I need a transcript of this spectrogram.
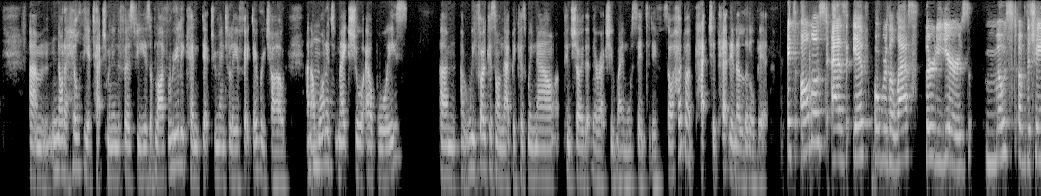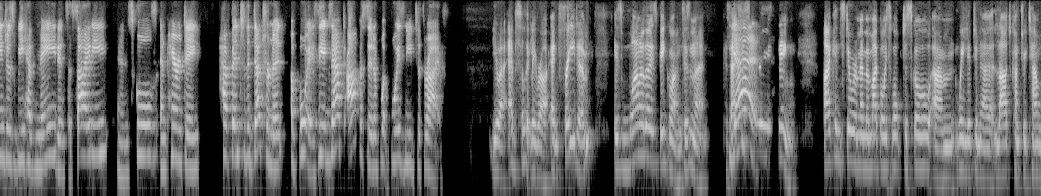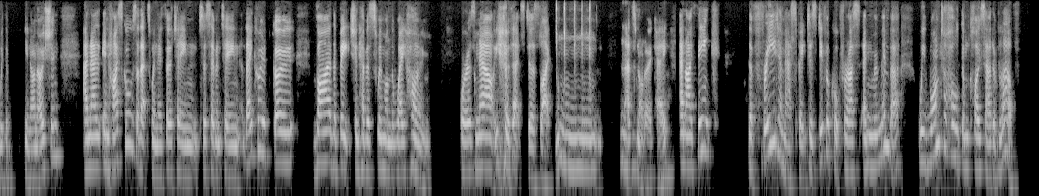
um, not a healthy attachment in the first few years of life really can detrimentally affect every child. And I mm. wanted to make sure our boys, um, uh, we focus on that because we now can show that they're actually way more sensitive. So I hope I've captured that in a little bit. It's almost as if over the last 30 years, most of the changes we have made in society and schools and parenting have been to the detriment of boys, the exact opposite of what boys need to thrive. You are absolutely right. And freedom is one of those big ones, isn't it? Because that's yes. a serious thing. I can still remember my boys walked to school. Um, we lived in a large country town with a you know an ocean, and in high school, so that's when they're 13 to 17, they could go via the beach and have a swim on the way home. Whereas now, you know, that's just like mm, that's mm-hmm. not okay. And I think the freedom aspect is difficult for us. And remember, we want to hold them close out of love.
